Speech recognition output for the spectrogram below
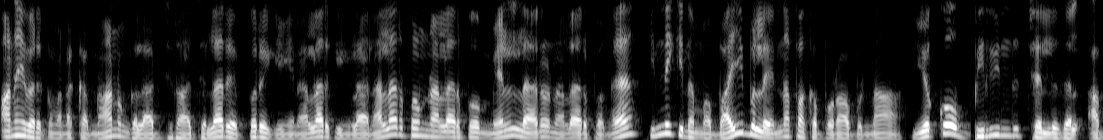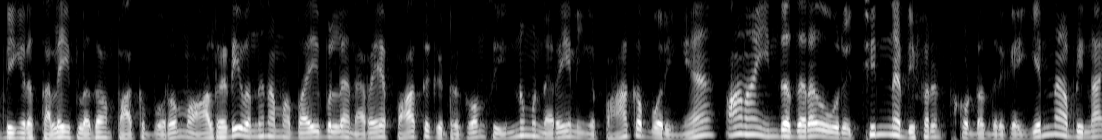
அனைவருக்கும் வணக்கம். நான் உங்கள் அர்ஜுராஜ் எல்லாரும் எப்போ இருக்கீங்க? நல்லா இருக்கீங்களா? நல்லா இருப்போம் நல்லா இருப்போம். எல்லாரும் நல்லா இருப்பாங்க. இன்னைக்கு நம்ம பைபிளில் என்ன பார்க்க போறோம் அப்படின்னா எக்கோ பிரிந்து செல்லுதல் அப்படிங்கிற தலைப்பில் தான் பார்க்க போறோம். ஆல்ரெடி வந்து நம்ம பைபிளில் நிறைய பார்த்துக்கிட்டு இருக்கோம். ஸோ இன்னமும் நிறைய நீங்கள் பார்க்க போறீங்க. ஆனால் இந்த தடவை ஒரு சின்ன டிஃபரன்ஸ் கொண்டு வந்திருக்கேன். என்ன அப்படின்னா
